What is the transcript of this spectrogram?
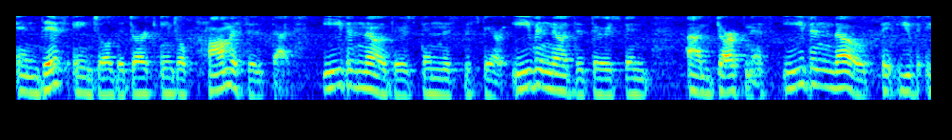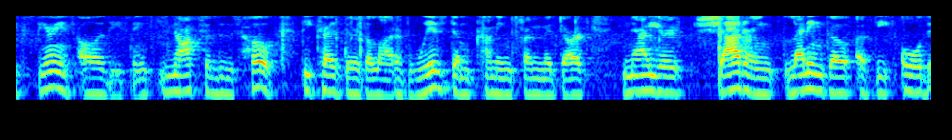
And this angel, the dark angel, promises that even though there's been this despair, even though that there's been um, darkness, even though that you've experienced all of these things, not to lose hope because there's a lot of wisdom coming from the dark. Now you're shattering, letting go of the old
